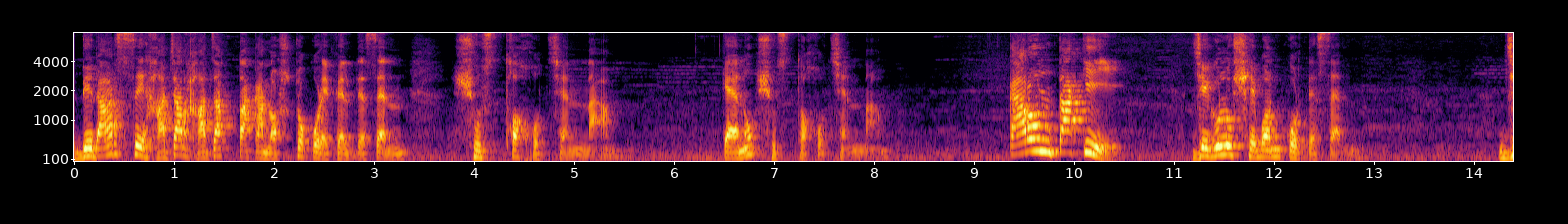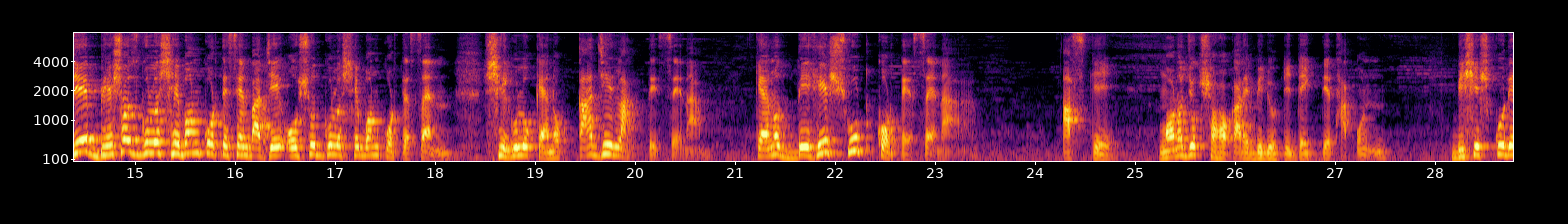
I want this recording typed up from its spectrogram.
দেদারসে হাজার হাজার টাকা নষ্ট করে ফেলতেছেন, সুস্থ হচ্ছেন না। কেন সুস্থ হচ্ছেন না? কারণটা কি? যেগুলো সেবন করতেছেন। যে ভেষজগুলো সেবন করতেছেন বা যে ওষুধগুলো সেবন করতেছেন, সেগুলো কেন কাজে লাগতেছে না? কেন দেহে শ্যুট করতেছে না? আজকে মনোযোগ সহকারে ভিডিওটি দেখতে থাকুন। বিশেষ করে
